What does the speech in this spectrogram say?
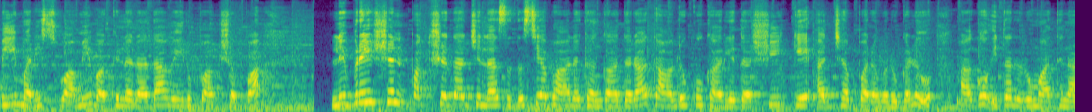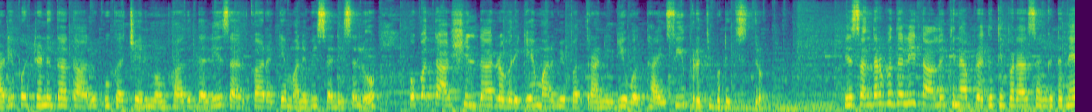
ಬಿ ಮರಿಸ್ವಾಮಿ ವಕೀಲರಾದ ವಿರೂಪಾಕ್ಷಪ್ಪ, ಲಿಬರೇಷನ್ ಪಕ್ಷದ ಜಿಲ್ಲಾ ಸದಸ್ಯ ಬಾಲಗಂಗಾಧರ, ತಾಲೂಕು ಕಾರ್ಯದರ್ಶಿ ಕೆ ಅಜ್ಜಪ್ಪರವರುಗಳು ಹಾಗೂ ಇತರರು ಮಾತನಾಡಿ, ಪಟ್ಟಣದ ತಾಲೂಕು ಕಚೇರಿ ಮುಂಭಾಗದಲ್ಲಿ ಸರ್ಕಾರಕ್ಕೆ ಮನವಿ ಸಲ್ಲಿಸಲು ಉಪ ತಹಶೀಲ್ದಾರ್ ಅವರಿಗೆ ಮನವಿ ಪತ್ರ ನೀಡಿ ಒತ್ತಾಯಿಸಿ ಪ್ರತಿಭಟಿಸಿದರು. ಈ ಸಂದರ್ಭದಲ್ಲಿ ತಾಲೂಕಿನ ಪ್ರಗತಿಪರ ಸಂಘಟನೆ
